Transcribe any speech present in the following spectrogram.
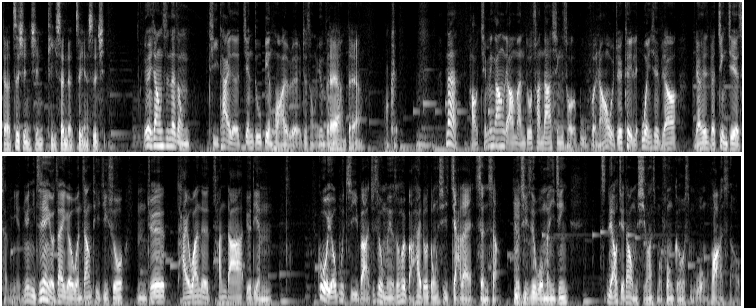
的自信心提升的这件事情，有点像是那种体态的监督变化，对不对？就从原本对啊对啊，OK，嗯，那。好，前面刚刚聊蛮多穿搭新手的部分，然后我觉得可以问一些比较聊一些比较进阶的层面，因为你之前有在一个文章提及说，嗯，觉得台湾的穿搭有点过犹不及吧，就是我们有时候会把太多东西加在身上，尤其是我们已经了解到我们喜欢什么风格或什么文化的时候，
